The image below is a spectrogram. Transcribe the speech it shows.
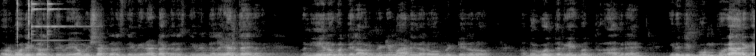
ಅವ್ರು ಮೋದಿ ಕರೆಸ್ತೀವಿ, ಅಮಿತ್ ಶಾ ಕರೆಸ್ತೀವಿ, ನಡ್ಡಾ ಕರೆಸ್ತೀವಿ ಅಂತೆಲ್ಲ ಹೇಳ್ತಾ ಇದ್ದಾರೆ. ನನಗೇನೂ ಗೊತ್ತಿಲ್ಲ ಅವ್ರು ಭೇಟಿ ಮಾಡಿದಾರೋ, ಬಿಟ್ಟಿದಾರೋ ಭಗವಂತನಿಗೆ ಗೊತ್ತು. ಆದರೆ, ಈ ರೀತಿ ಗುಂಪುಗಾರಿಕೆ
